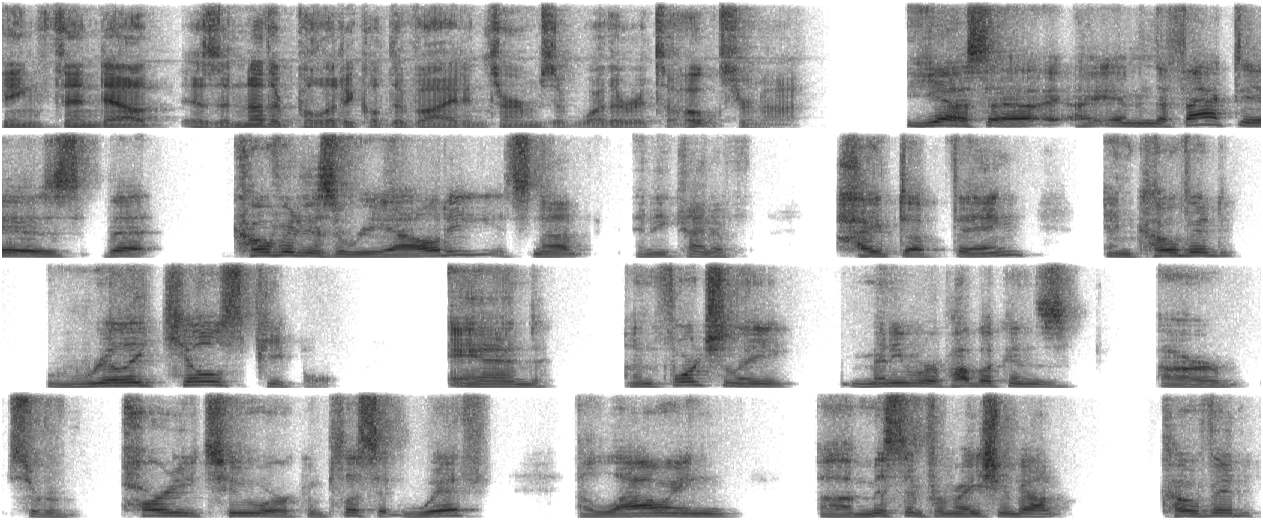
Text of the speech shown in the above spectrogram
being thinned out as another political divide in terms of whether it's a hoax or not. Yes, uh, I, I mean the fact is that COVID is a reality. It's not any kind of hyped up thing, and COVID really kills people. And unfortunately, many Republicans are sort of party to or complicit with allowing uh, misinformation about COVID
